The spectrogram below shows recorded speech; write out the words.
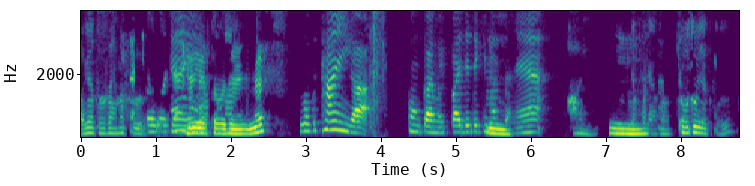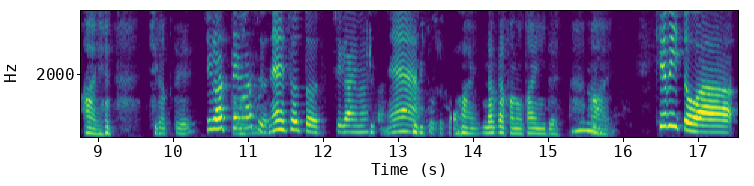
ありがとうございます。ありがとうございます。ありがとうござあいますす。すごく単位が今回もいっぱい出てきましたね。はい。うんやっぱりあの、共同訳と、はい。違って、違ってますよね。ちょっと違いましたキュねビ。ットとか、はい。長さの単位で、うんはい。キュビットは、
